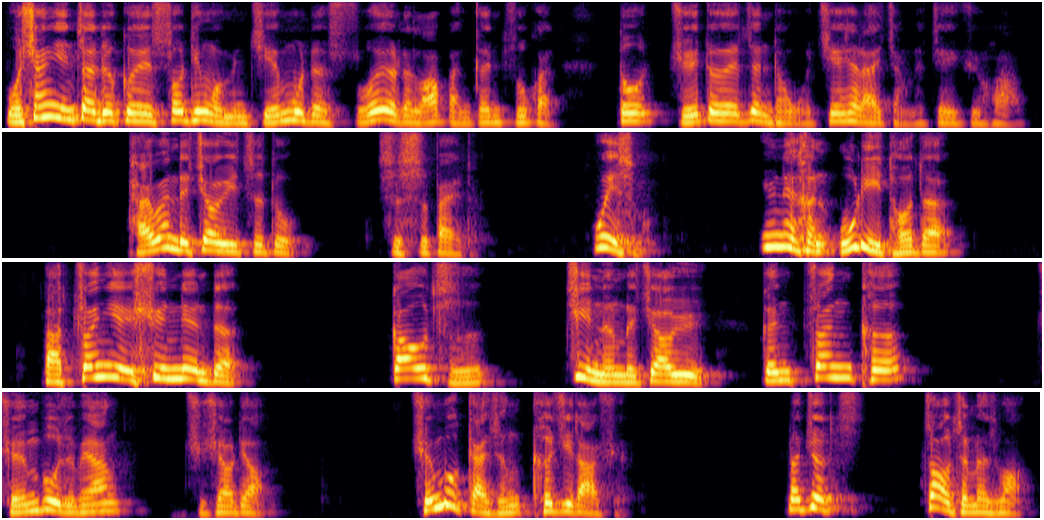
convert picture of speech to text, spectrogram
我相信在座各位收听我们节目的所有的老板跟主管，都绝对会认同我接下来讲的这一句话：台湾的教育制度是失败的。为什么？因为很无厘头的把专业训练的。高职技能的教育跟专科全部怎么样取消掉，全部改成科技大学，那就造成了什么？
